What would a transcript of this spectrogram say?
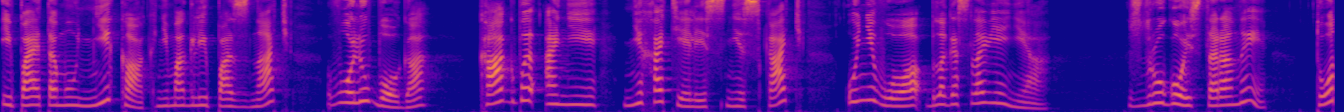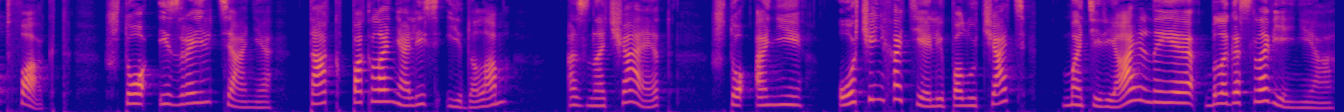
и поэтому никак не могли познать волю Бога, как бы они не хотели снискать у него благословения. С другой стороны, тот факт, что израильтяне так поклонялись идолам, означает, что они очень хотели получать материальные благословения.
